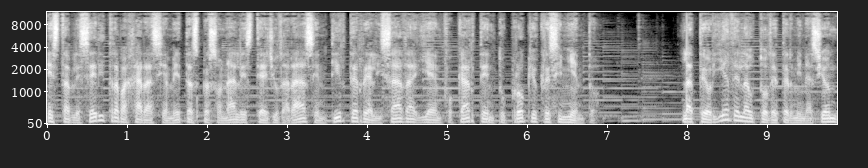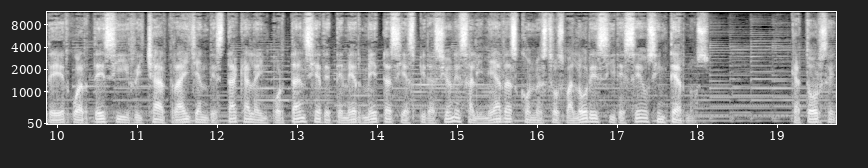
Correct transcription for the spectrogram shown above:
Establecer y trabajar hacia metas personales te ayudará a sentirte realizada y a enfocarte en tu propio crecimiento. La teoría de la autodeterminación de Edward Deci y Richard Ryan destaca la importancia de tener metas y aspiraciones alineadas con nuestros valores y deseos internos. 14.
